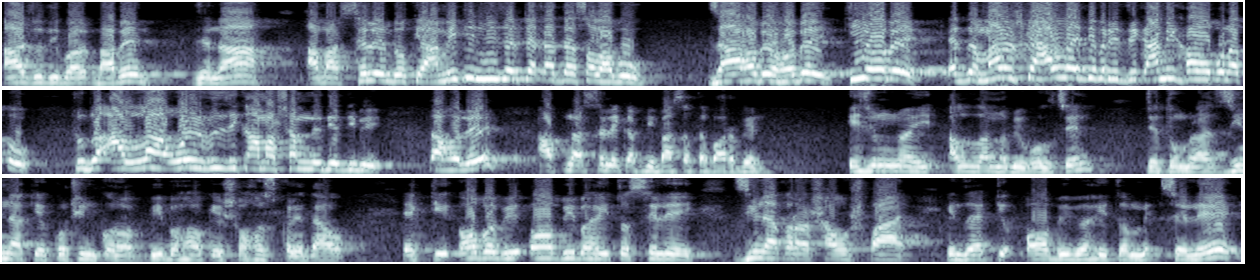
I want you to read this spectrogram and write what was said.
আর যদি ভাবেন যে, না, আমার ছেলের বউকে আমি নিজের টাকা দিয়ে চালাবো? যা হবে হবে কি হবে? একদম মানুষকে আল্লাহ দিবে রিজিক, আমি খাওয়াবো না তো। শুধু আল্লাহ ওই রিজিক আমার সামনে দিয়ে দিবে। তাহলে আপনার ছেলেকে আপনি বাঁচাতে পারবেন। এই জন্যই আল্লাহ নবী বলছেন যে, তোমরা জিনাকে কঠিন করো, বিবাহকে সহজ করে দাও। একটি অববি- অবিবাহিত ছেলে জিনা করার সাহস পায়, কিন্তু একটি অবিবাহিত ছেলে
